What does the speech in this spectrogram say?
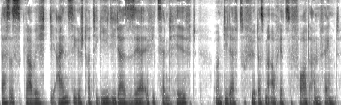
Das ist, glaube ich, die einzige Strategie, die da sehr effizient hilft und die dazu führt, dass man auch jetzt sofort anfängt.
